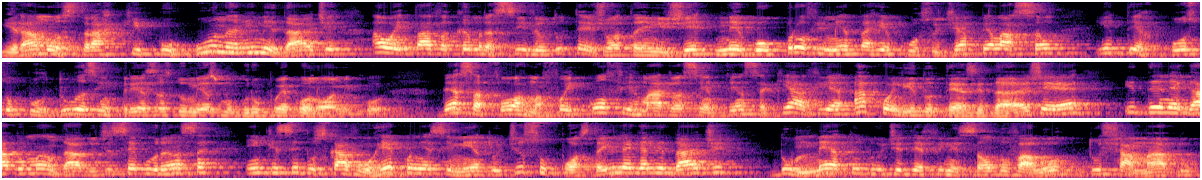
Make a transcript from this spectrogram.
irá mostrar que, por unanimidade, a oitava Câmara Civil do TJMG negou provimento a recurso de apelação interposto por duas empresas do mesmo grupo econômico. Dessa forma, foi confirmado a sentença que havia acolhido tese da AGE e denegado o mandado de segurança em que se buscava o reconhecimento de suposta ilegalidade do método de definição do valor do chamado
